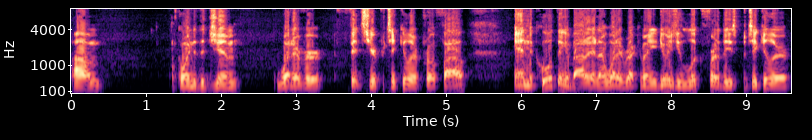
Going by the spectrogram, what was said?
um, going to the gym, whatever fits your particular profile. And the cool thing about it, and what I recommend you do, is you look for these particular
